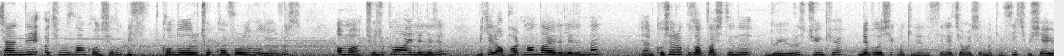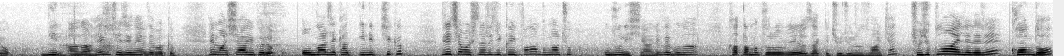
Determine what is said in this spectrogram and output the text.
Kendi açımızdan konuşalım. Biz kondoları çok konforlu buluyoruz. Ama çocuklu ailelerin bir kere apartman dairelerinden yani koşarak uzaklaştığını duyuyoruz. Çünkü ne bulaşık makinesi ne çamaşır makinesi hiçbir şey yok. Bir ana hem çocuğun evde bakıp hem aşağı yukarı onlarca kat inip çıkıp bir de çamaşırları yıkayıp falan bunlar çok uzun iş yani ve buna katlanmak zor olabilir özellikle çocuğunuz varken. Çocuklu ailelere kondo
